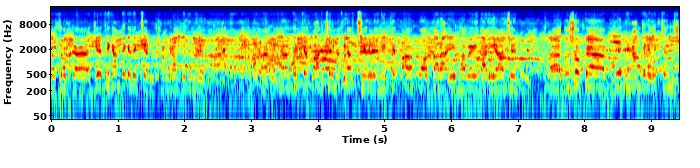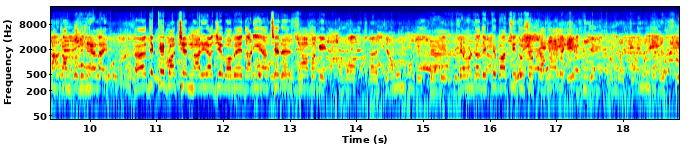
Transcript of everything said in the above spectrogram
দর্শক যে যেখান থেকে দেখছেন সংগ্রাম প্রতিদিনের আহ, আপনারা দেখতে পাচ্ছেন খেয়াল ছেলে নিক্ষেপ করার পর তারা এইভাবেই দাঁড়িয়ে আছেন। দর্শক যে যেখান থেকে দেখছেন সংগ্রাম প্রতিদিনের লাইভ দেখতেই পাচ্ছেন নারীরা যেভাবে দাঁড়িয়ে আছেন শাহবাগে। যেমনটা দেখতে পাচ্ছি দর্শক আপনারা দেখছেন যে আমরা যেমনটা দেখছি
